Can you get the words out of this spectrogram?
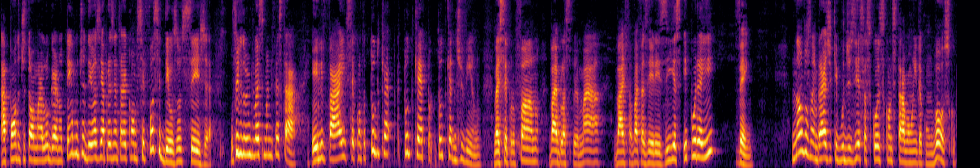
a ponto de tomar lugar no templo de Deus e apresentar como se fosse Deus, ou seja, o filho do homem vai se manifestar. Ele vai ser contra tudo que é, tudo que é, tudo que é divino. Vai ser profano, vai blasfemar, vai, vai fazer heresias e por aí vem. Não vos lembrais de que vos dizia essas coisas quando estavam ainda convosco?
